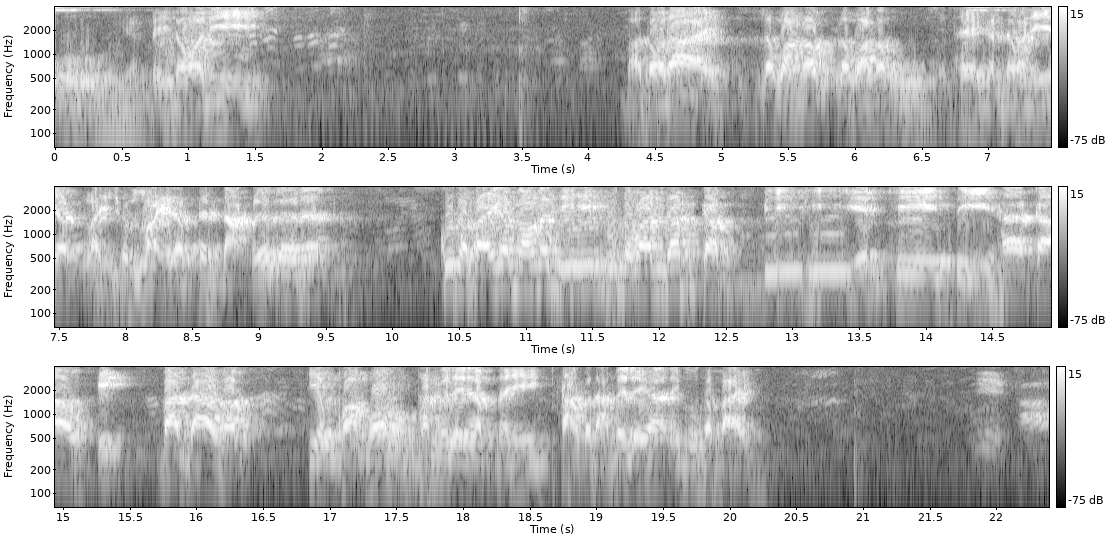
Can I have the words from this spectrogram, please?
อ้อย่างในน้อยนี่มาต่อได้ ระวังครับ ระวังครับโอ้แทงกันในวันนี้ครับไหลชนไหลครับเป็นหนักเหลือเกินนะคู่ต่อไปครับน้องนาทีคุตะวันครับกับ BPSK 459 X บ้านดาวครับ เตรียมความพร้อมของท่านไว้เลยนะครับ ในทางสนามได้เลยฮะในคู่ต่อไปนี่ขาว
